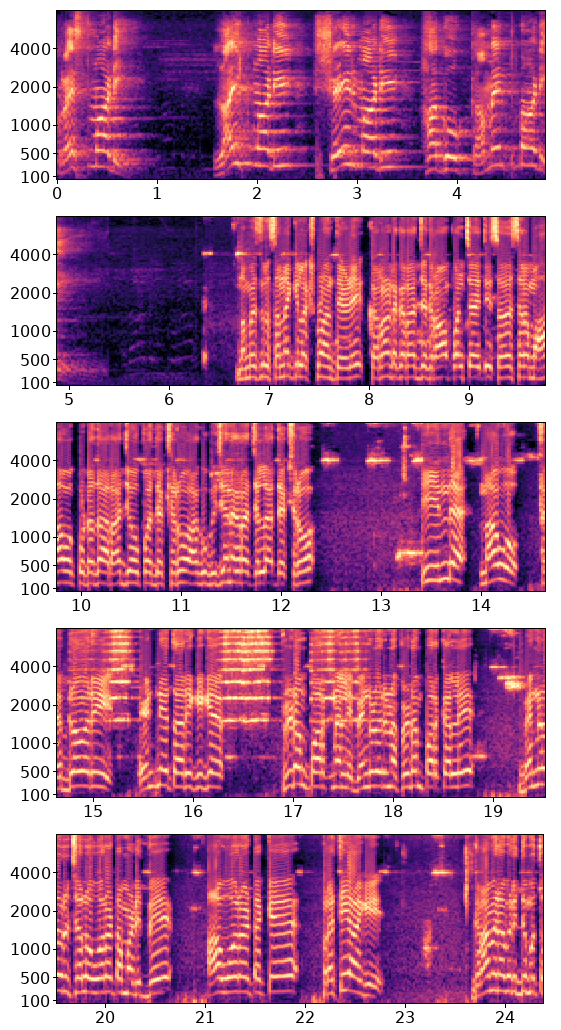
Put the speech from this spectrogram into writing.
ಪ್ರೆಸ್ ಮಾಡಿ. ಲೈಕ್ ಮಾಡಿ, ಶೇರ್ ಮಾಡಿ ಹಾಗೂ ಕಮೆಂಟ್ ಮಾಡಿ. ನಮ್ಮ ಹೆಸರು ಸನ್ನಕ್ಕಿ ಲಕ್ಷ್ಮಣ ಅಂತ ಹೇಳಿ ಕರ್ನಾಟಕ ರಾಜ್ಯ ಗ್ರಾಮ ಪಂಚಾಯತಿ ಸದಸ್ಯರ ಮಹಾ ಒಕ್ಕೂಟದ ರಾಜ್ಯ ಉಪಾಧ್ಯಕ್ಷರು ಹಾಗೂ ವಿಜಯನಗರ ಜಿಲ್ಲಾಧ್ಯಕ್ಷರು. ಈ ಹಿಂದೆ ನಾವು ಫೆಬ್ರವರಿ ಎಂಟನೇ ತಾರೀಕಿಗೆ ಫ್ರೀಡಂ ಪಾರ್ಕ್ನಲ್ಲಿ, ಬೆಂಗಳೂರಿನ ಫ್ರೀಡಂ ಪಾರ್ಕಲ್ಲಿ ಬೆಂಗಳೂರು ಚಲೋ ಹೋರಾಟ ಮಾಡಿದ್ವಿ. ಆ ಹೋರಾಟಕ್ಕೆ ಪ್ರತಿಯಾಗಿ ಗ್ರಾಮೀಣಾಭಿವೃದ್ಧಿ ಮತ್ತು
